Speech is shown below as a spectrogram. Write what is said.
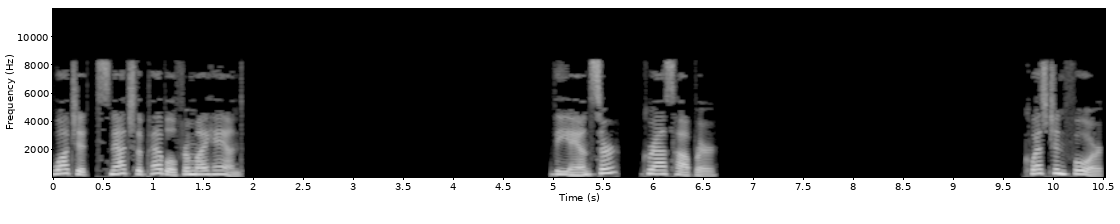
Watch it, snatch the pebble from my hand. The answer? Grasshopper. Question 4.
